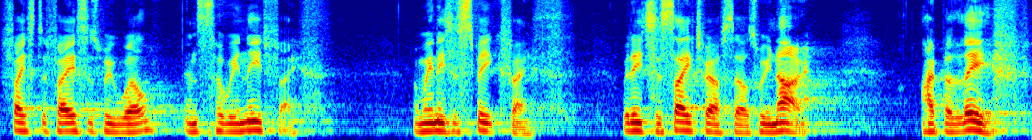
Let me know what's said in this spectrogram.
face to face as we will, and so we need faith. And we need to speak faith. We need to say to ourselves, we know, I believe,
